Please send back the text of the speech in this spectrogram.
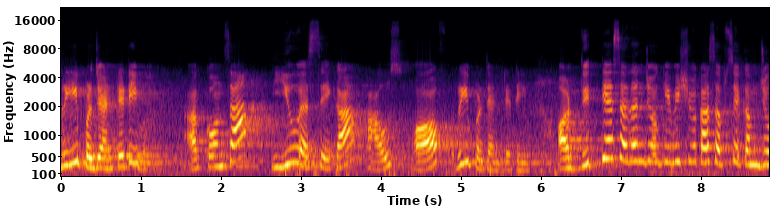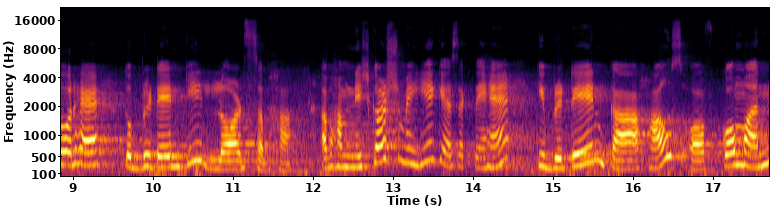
रिप्रेजेंटेटिव अब कौन सा? यूएसए का हाउस ऑफ़ रिप्रेजेंटेटिव और द्वितीय सदन जो कि विश्व का सबसे कमज़ोर है तो ब्रिटेन की लॉर्ड सभा। अब हम निष्कर्ष में ये कह सकते हैं कि ब्रिटेन का हाउस ऑफ़ कॉमन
